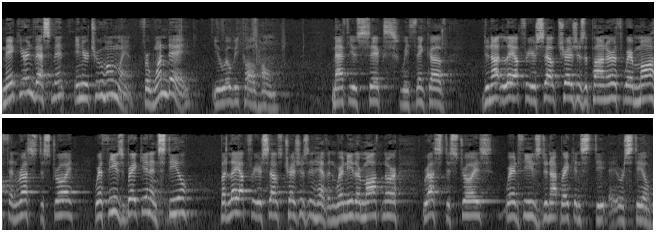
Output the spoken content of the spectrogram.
Make your investment in your true homeland, for one day you will be called home. Matthew 6, we think of do not lay up for yourself treasures upon earth where moth and rust destroy, where thieves break in and steal, but lay up for yourselves treasures in heaven where neither moth nor rust destroys, where thieves do not break in or steal.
